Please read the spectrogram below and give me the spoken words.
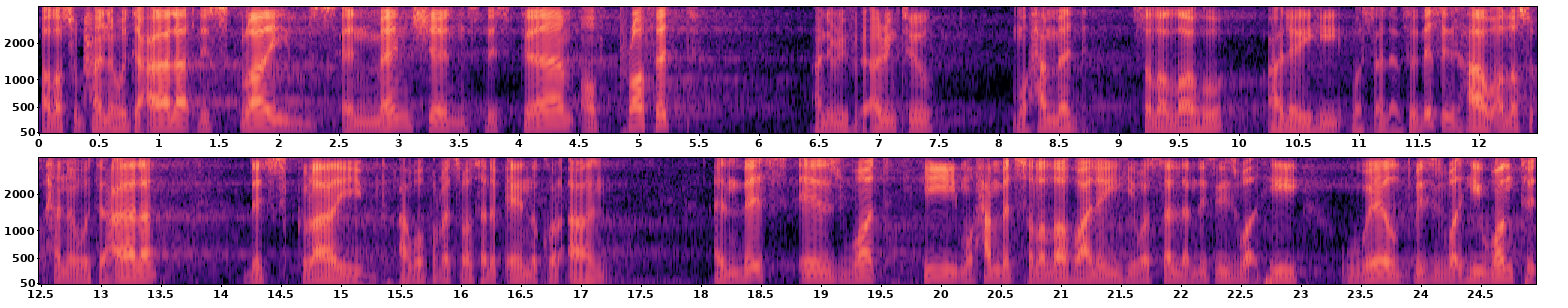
Allah subhanahu wa ta'ala describes and mentions this term of Prophet and referring to Muhammad sallallahu alayhi wasallam. So this is how Allah subhanahu wa ta'ala described our Prophet ﷺ in the Quran. And this is what he, Muhammad sallallahu alayhi wasallam, this is what he willed, this is what he wanted.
